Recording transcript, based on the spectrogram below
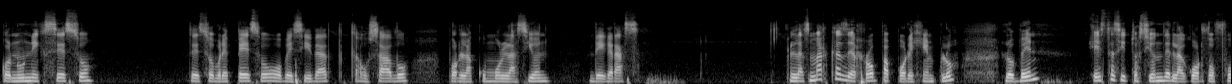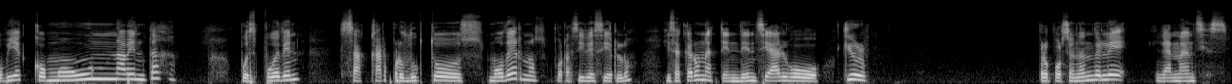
con un exceso de sobrepeso, obesidad causado por la acumulación de grasa. Las marcas de ropa, por ejemplo, lo ven esta situación de la gordofobia como una ventaja, pues pueden sacar productos modernos, por así decirlo, y sacar una tendencia algo curve, proporcionándole ganancias.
